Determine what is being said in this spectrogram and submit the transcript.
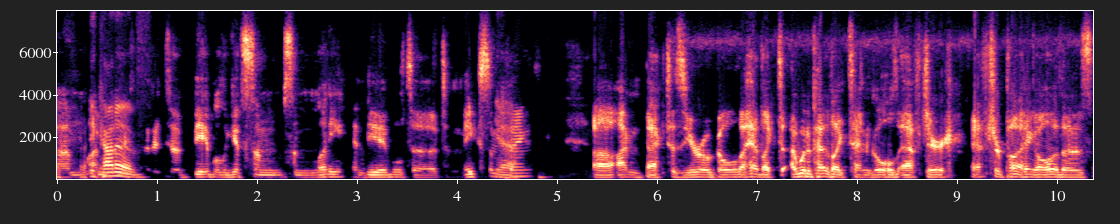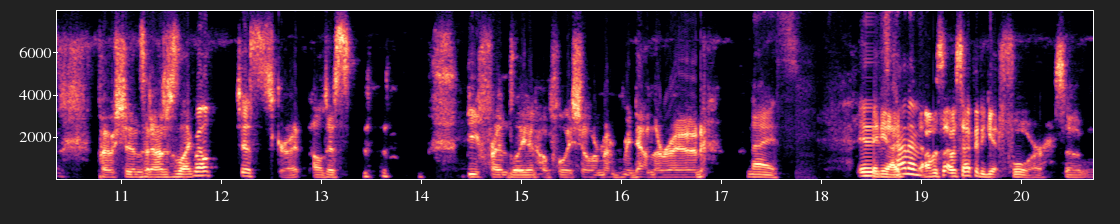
Um, I'm kind of- to be able to get some some money and be able to to make some Yeah. things. Uh, I'm back to zero gold. I had like t- I would have had like ten gold after after buying all of those potions, and I was just like, well, just screw it. I'll just be friendly, and hopefully she'll remember me down the road. nice it's yeah, kind I, of I was I was happy to get four. So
